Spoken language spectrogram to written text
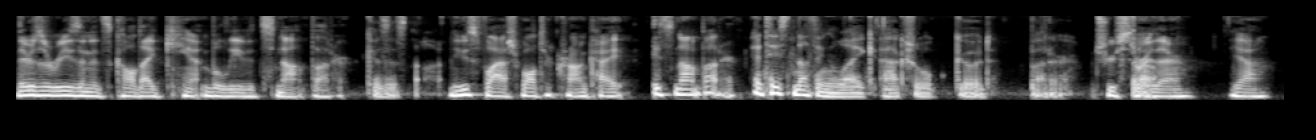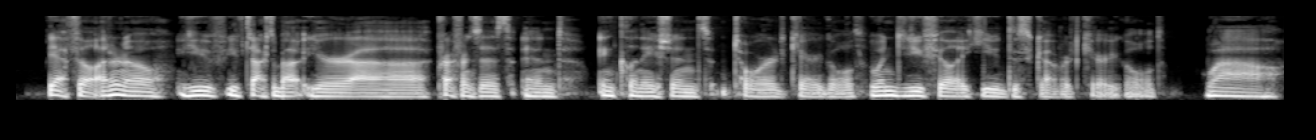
There's a reason it's called I Can't Believe It's Not Butter. because it's not. Newsflash, Walter Cronkite, it's not butter. It tastes nothing like actual good butter. True story So- there. Yeah. Yeah, Phil, I don't know. You've you've talked about your uh, preferences and inclinations toward Kerrygold. When did you feel like you discovered Kerrygold? Wow.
